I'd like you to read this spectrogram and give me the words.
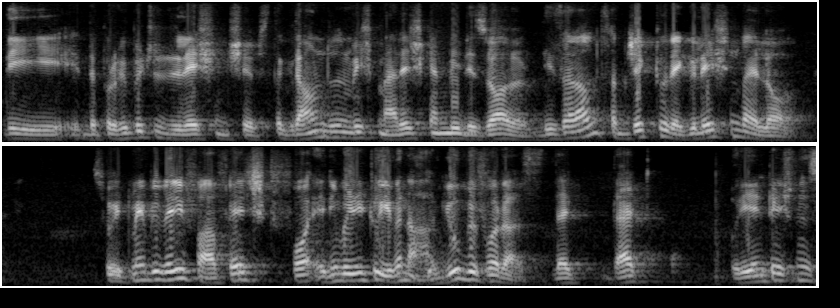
the, the prohibited relationships, the grounds on which marriage can be dissolved. These are all subject to regulation by law. So it may be very far-fetched for anybody to even argue before us that that orientation is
